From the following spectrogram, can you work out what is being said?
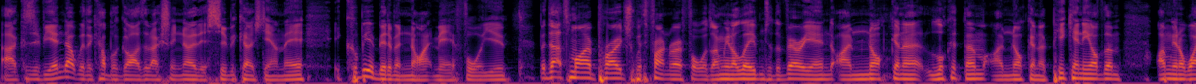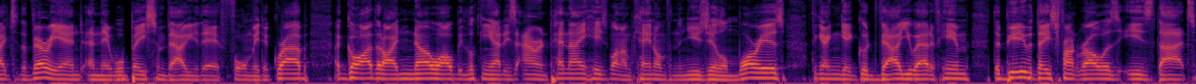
Because uh, if you end up with a couple of guys that actually know their super coach down there, it could be a bit of a nightmare for you. But that's my approach with front row forwards. I'm going to leave them to the very end. I'm not going to look at them. I'm not going to pick any of them. I'm going to wait to the very end, and there will be some value there for me to grab. A guy that I know I'll be looking at is Aaron Pene. He's one I'm keen on from the New Zealand Warriors. I think I can get good value value out of him. The beauty with these front rowers is that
